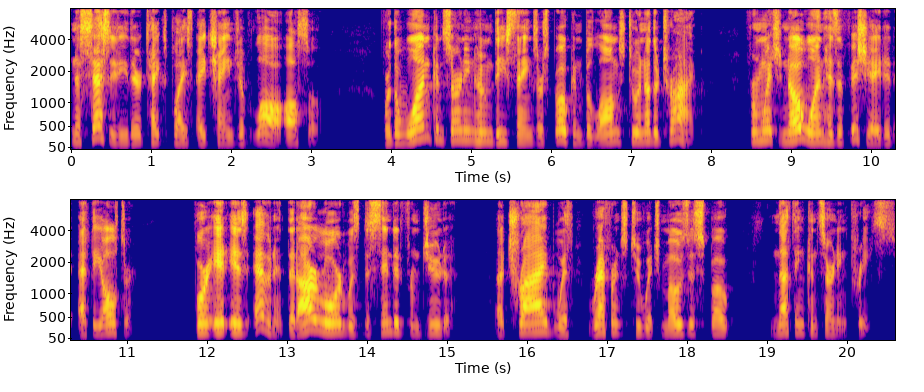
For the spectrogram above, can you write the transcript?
necessity there takes place a change of law also. For the one concerning whom these things are spoken belongs to another tribe, from which no one has officiated at the altar. For it is evident that our Lord was descended from Judah, a tribe with reference to which Moses spoke nothing concerning priests.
